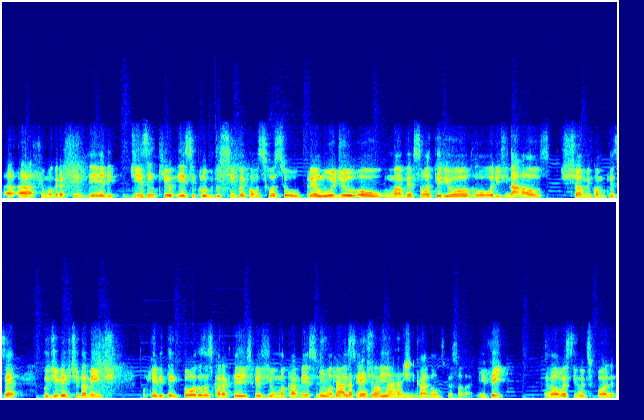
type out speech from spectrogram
a, a filmografia dele, dizem que esse Clube dos Cinco é como se fosse o prelúdio ou uma versão anterior ou original, chamem como quiser, do Divertidamente. Porque ele tem todas as características de uma cabeça de um adolescente ali personagem. em cada um dos personagens. Enfim, senão vai ser muito spoiler.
